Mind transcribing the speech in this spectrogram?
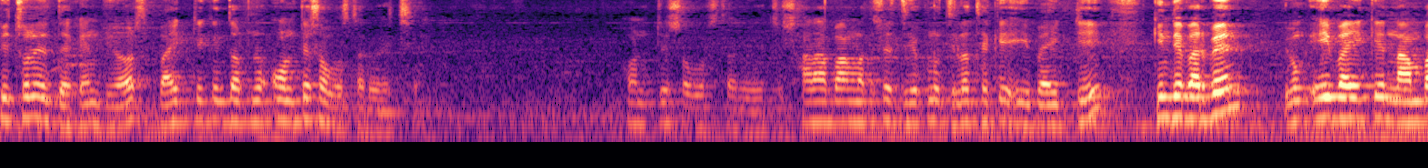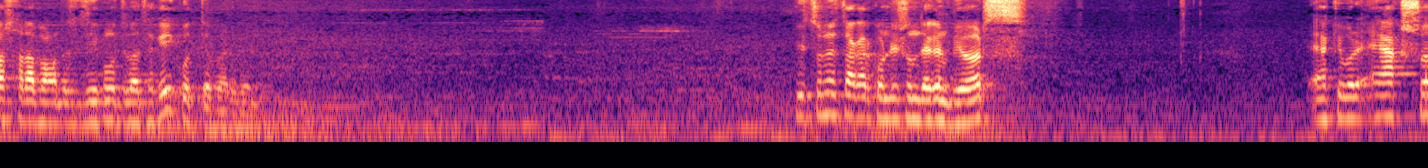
পিছনে দেখেন ভিওর্স বাইকটি কিন্তু আপনার অনটেস অবস্থা রয়েছে। অনটেস অবস্থা রয়েছে। সারা বাংলাদেশের যে কোনো জেলা থেকে এই বাইকটি কিনতে পারবেন এবং এই বাইকের নাম্বার সারা বাংলাদেশের যে কোনো জেলা থেকেই করতে পারবেন। পিছনের চাকার কন্ডিশন দেখেন ভিওয়ার্স একেবারে একশো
